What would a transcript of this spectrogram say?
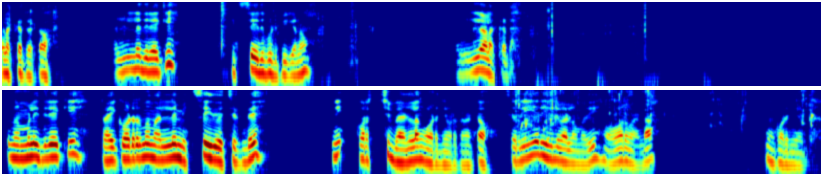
ഇളക്കട്ടെ കേട്ടോ നല്ല ഇതിലേക്ക് മിക്സ് ചെയ്ത് പിടിപ്പിക്കണം. നല്ല ഇളക്കട്ടെ. നമ്മൾ ഇതിലേക്ക് ട്രൈക്കോഡർമ നല്ല മിക്സ് ചെയ്ത് വെച്ചിട്ടുണ്ട്. ഇനി കുറച്ച് വെള്ളം കുടഞ്ഞു കൊടുക്കണം കേട്ടോ ചെറിയ രീതിയിൽ വെള്ളം മതി. ഓവർ വേണ്ട. കുടഞ്ഞു കൊടുക്കാം.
